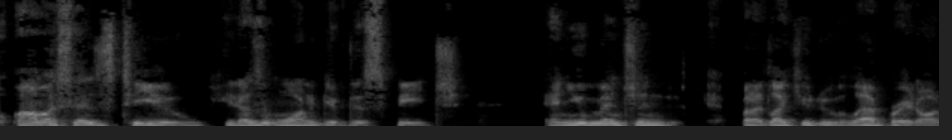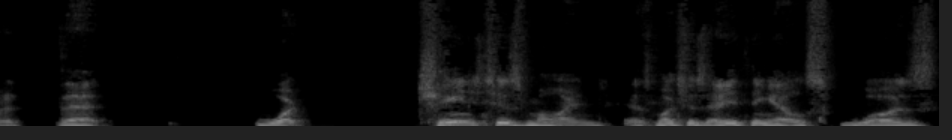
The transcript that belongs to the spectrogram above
Obama says to you he doesn't want to give this speech, and you mentioned, but I'd like you to elaborate on it, that what changed his mind as much as anything else was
